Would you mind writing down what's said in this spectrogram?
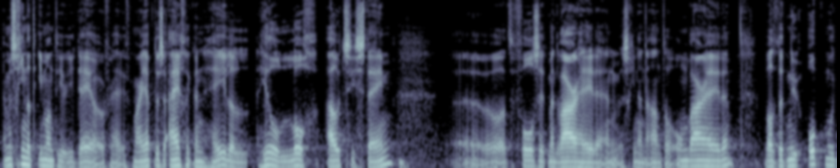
en misschien dat iemand hier ideeën over heeft, maar je hebt dus eigenlijk een hele, heel log oud systeem, eh, wat vol zit met waarheden en misschien een aantal onwaarheden, wat het nu op moet,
